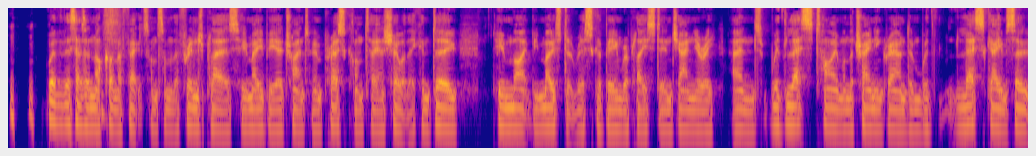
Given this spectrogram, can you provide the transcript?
whether this has a knock-on effect on some of the fringe players who maybe are trying to impress Conte and show what they can do, who might be most at risk of being replaced in January and with less time on the training ground and with less games. So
